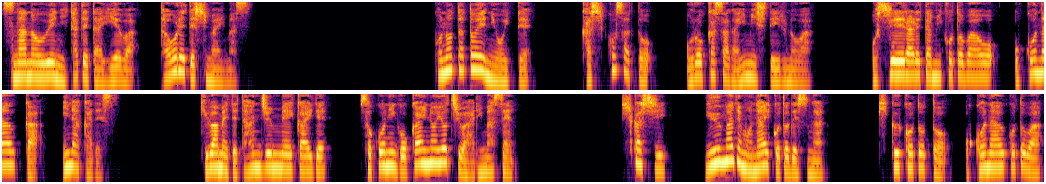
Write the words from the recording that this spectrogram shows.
砂の上に建てた家は倒れてしまいます。この例えにおいて、賢さと愚かさが意味しているのは、教えられた御言葉を行うか否かです。極めて単純明快で、そこに誤解の余地はありません。しかし、言うまでもないことですが、聞くことと行うことは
